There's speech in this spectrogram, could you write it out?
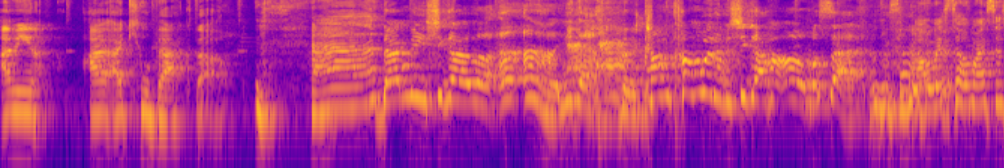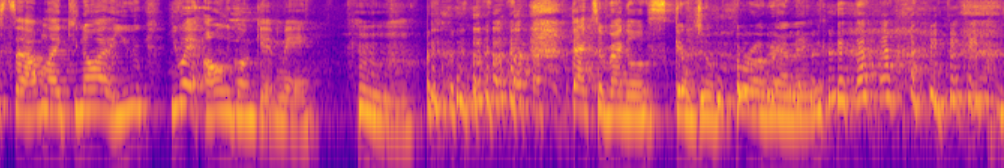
i mean i i kill back though that means she got a little uh-uh you got come come with her but she got her own what's up i always tell my sister i'm like you know what you you ain't only gonna get me Hmm. Back to regular schedule programming.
